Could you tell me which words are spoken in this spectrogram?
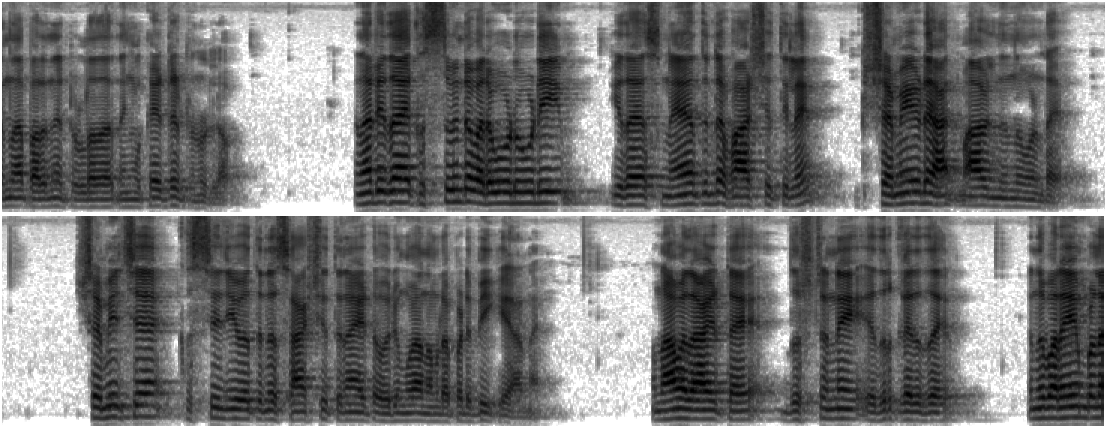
എന്ന് പറഞ്ഞിട്ടുള്ളത് നിങ്ങൾ കേട്ടിട്ടുണ്ടല്ലോ. എന്നാൽ ഇത് ക്രിസ്തുവിന്റെ വരവോടുകൂടി ഇത് സ്നേഹത്തിന്റെ ഭാഷ്യത്തിലെ ക്ഷമയുടെ ആത്മാവിൽ നിന്നുകൊണ്ട് ക്ഷമിച്ച് ക്രിസ്ത്യ ജീവിതത്തിന്റെ സാക്ഷ്യത്തിനായിട്ട് ഒരുങ്ങുക നമ്മളെ പഠിപ്പിക്കുകയാണ്. ഒന്നാമതായിട്ട് ദുഷ്ടനെ എതിർക്കരുത് എന്ന് പറയുമ്പോൾ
